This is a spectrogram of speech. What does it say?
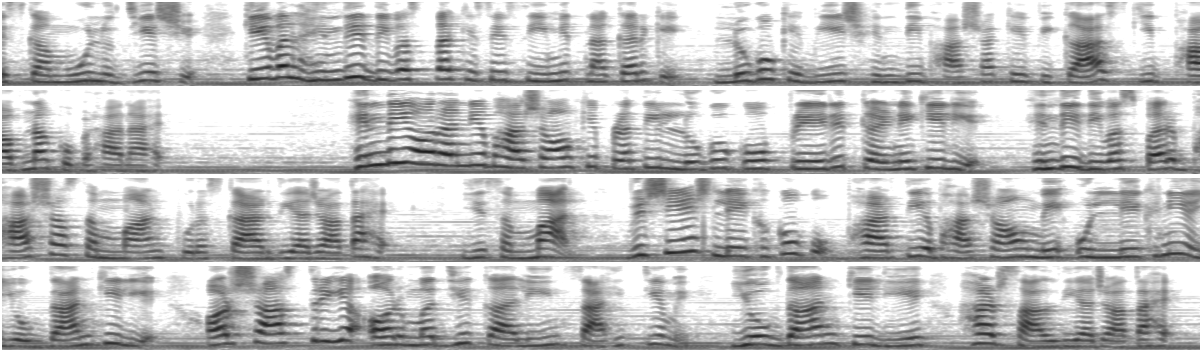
इसका मूल उद्देश्य केवल हिंदी दिवस तक इसे सीमित न करके लोगों के बीच हिंदी भाषा के विकास की भावना को बढ़ाना है। हिंदी और अन्य भाषाओं के प्रति लोगों को प्रेरित करने के लिए हिंदी दिवस पर भाषा सम्मान पुरस्कार दिया जाता है। ये सम्मान विशेष लेखकों को भारतीय भाषाओं में उल्लेखनीय योगदान के लिए और शास्त्रीय और मध्यकालीन साहित्य में योगदान के लिए हर साल दिया जाता है।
